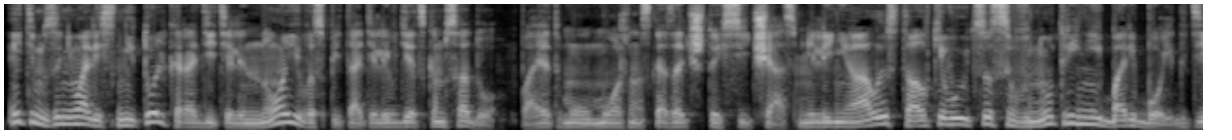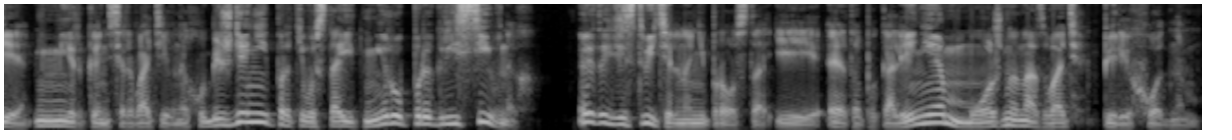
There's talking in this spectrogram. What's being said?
Этим занимались не только родители, но и воспитатели в детском саду. Поэтому можно сказать, что сейчас миллениалы сталкиваются с внутренней борьбой, где мир консервативных убеждений противостоит миру прогрессивных. Это действительно непросто, и это поколение можно назвать переходным.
